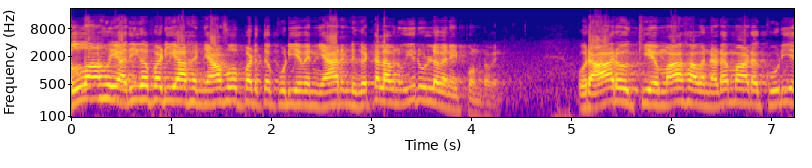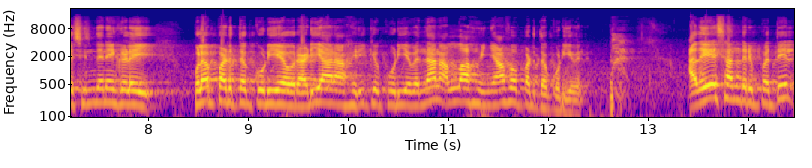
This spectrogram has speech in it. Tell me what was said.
அல்லாஹுவை அதிகப்படியாக ஞாபகப்படுத்தக்கூடியவன் யார் என்று கேட்டால் அவன் உயிர் உள்ளவனை போன்றவன். ஒரு ஆரோக்கியமாக அவன் நடமாடக்கூடிய சிந்தனைகளை புலப்படுத்தக்கூடிய ஒரு அடியானாக இருக்கக்கூடியவன் தான் அல்லாஹுவை ஞாபகப்படுத்தக்கூடியவன். அதே சந்தர்ப்பத்தில்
